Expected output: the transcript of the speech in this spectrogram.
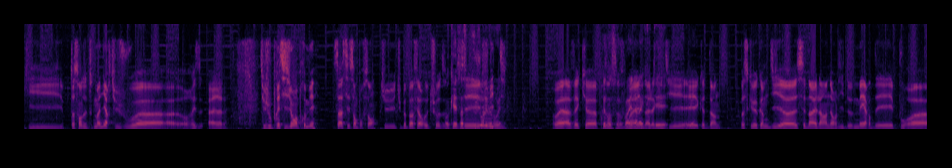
Qui de toute façon de toute manière tu joues euh, euh, tu joues précision en premier. Ça c'est 100%, tu, tu peux pas faire autre chose. Ok ça c'est toujours les mêmes runes. Ouais, avec euh, Présence of Mind, Alacrity et Cutdown. Parce que comme dit euh, Senna, elle a un early de merde et pour, euh,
